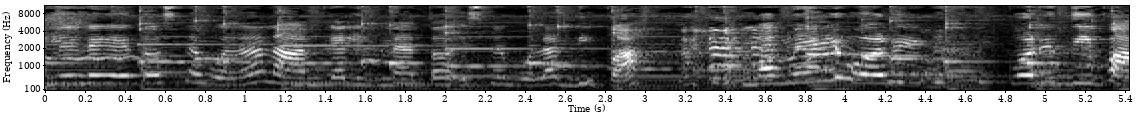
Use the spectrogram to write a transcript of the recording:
लेने गए तो उसने बोला ना नाम क्या लिखना है? तो इसने बोला, दीपा. मम्मी नहीं बोल रही, बोली, दीपा।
